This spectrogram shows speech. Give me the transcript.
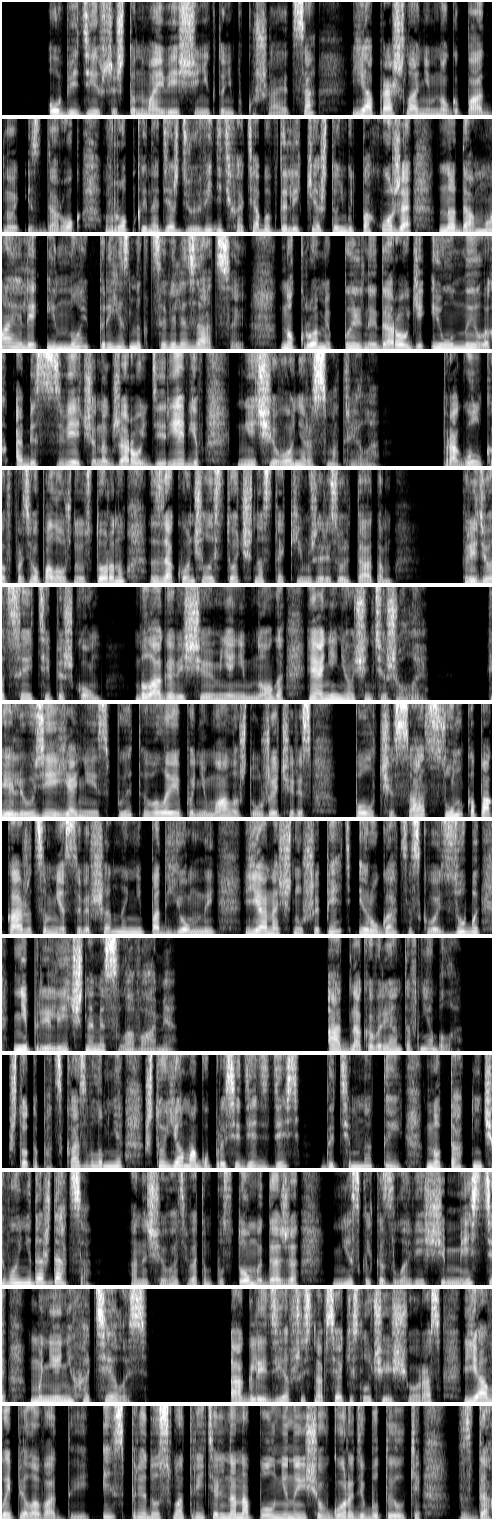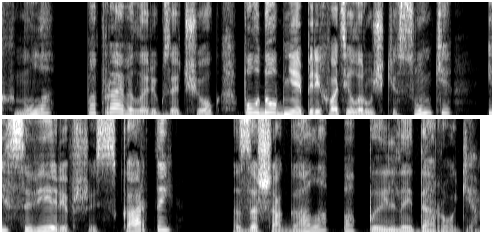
Убедившись, что на мои вещи никто не покушается, я прошла немного по одной из дорог в робкой надежде увидеть хотя бы вдалеке что-нибудь похожее на дома или иной признак цивилизации. Но кроме пыльной дороги и унылых, обесцвеченных жарой деревьев, ничего не рассмотрела. Прогулка в противоположную сторону закончилась точно с таким же результатом. Придется идти пешком, благо вещей у меня немного, и они не очень тяжелые. Иллюзии я не испытывала и понимала, что уже через полчаса сумка покажется мне совершенно неподъемной. Я начну шипеть и ругаться сквозь зубы неприличными словами. Однако вариантов не было. Что-то подсказывало мне, что я могу просидеть здесь до темноты, но так ничего и не дождаться. А ночевать в этом пустом и даже несколько зловещем месте мне не хотелось. Оглядевшись на всякий случай еще раз, я выпила воды из предусмотрительно наполненной еще в городе бутылки, вздохнула, поправила рюкзачок, поудобнее перехватила ручки сумки и, сверившись с картой, зашагала по пыльной дороге.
